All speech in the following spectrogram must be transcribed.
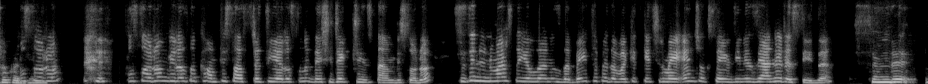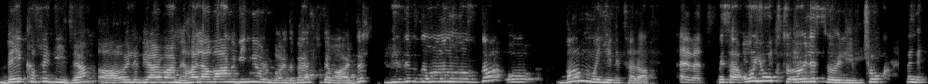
Çok bu sorun bu sorun biraz o kampüs hasreti yarasını deşecek cinsten bir soru. Sizin üniversite yıllarınızda Beytepe'de vakit geçirmeyi en çok sevdiğiniz yer neresiydi? Şimdi Bey Kafe diyeceğim. Aa, öyle bir yer var mı? Hala var mı bilmiyorum bu arada. Belki de vardır. Bizim zamanımızda o BAM mı yeni taraf? Evet. Mesela o yoktu öyle söyleyeyim. Çok hani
